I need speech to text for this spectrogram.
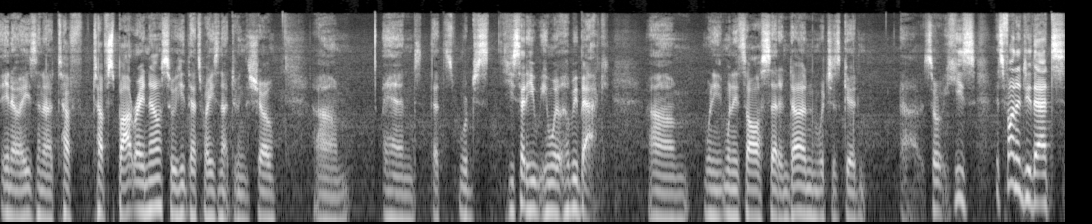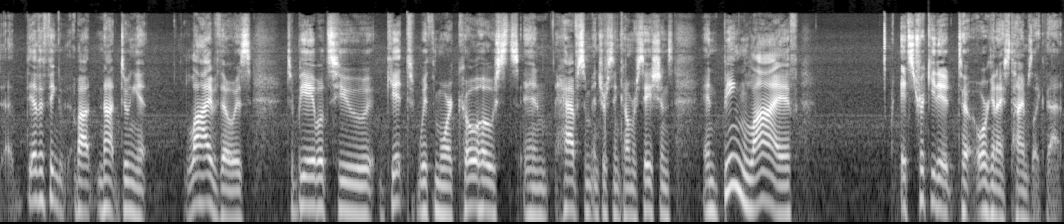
you know he's in a tough tough spot right now. So he that's why he's not doing the show. Um, and that's we're just he said he, he will, he'll be back um, when he when it's all said and done, which is good. Uh, so he's it's fun to do that. The other thing about not doing it live though is to be able to get with more co-hosts and have some interesting conversations. And being live, it's tricky to, to organize times like that.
